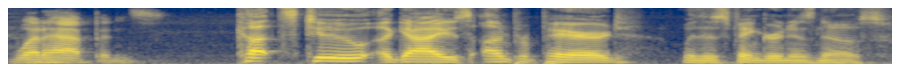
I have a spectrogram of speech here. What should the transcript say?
what happens? Cuts to a guy who's unprepared with his finger in his nose.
